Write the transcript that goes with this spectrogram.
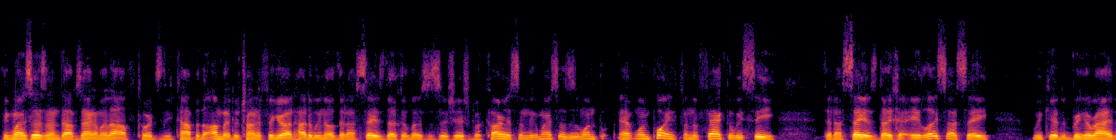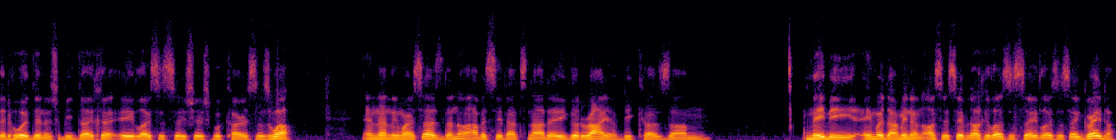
The Gemara says on Dav Zayin Amad towards the top of the Amud, we're trying to figure out how do we know that Asay is Deicha Lois Shesh Bakaris, and the Gemara says at one, point, from the fact that we see that Asay is Deicha E Lois Asay, we could bring a raya that Hua Din should be Deicha E Lois Shesh Bakaris as well. And then the Gemara says, no, obviously that's not a good raya because um, maybe Emad Amin and Asay say V'dachi Lois Asay, Lois say Greda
